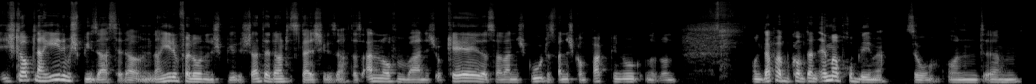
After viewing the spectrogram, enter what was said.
Ich glaube, nach jedem Spiel saß er da, nach jedem verlorenen Spiel stand er da und das Gleiche gesagt. Das Anlaufen war nicht okay, das war nicht gut, das war nicht kompakt genug und und und. Und Gladbach bekommt dann immer Probleme. So, und ähm,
